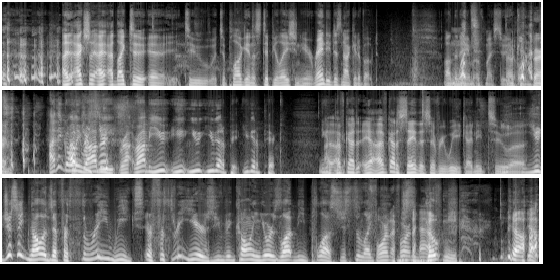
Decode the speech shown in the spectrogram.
I, actually, I, I'd like to uh, to to plug in a stipulation here. Randy does not get a vote on the name of my studio. Okay, burn. I think only After Robby. three- Ro- Robby, you you you you got to pick. You got to pick. I, I've got yeah, I've got to say this every week. I need to. Uh, you just acknowledged that for three weeks or for three years you've been calling yours Lot B plus just to like Four and- four just and to goat me. yeah. Yeah.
